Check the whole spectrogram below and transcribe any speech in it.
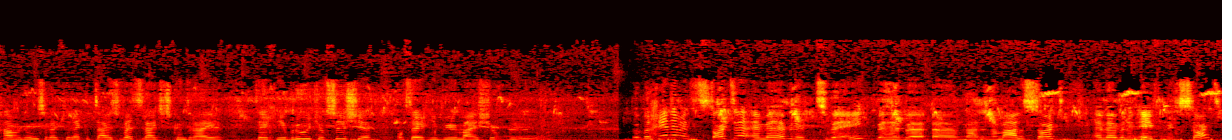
gaan we doen zodat je lekker thuis wedstrijdjes kunt rijden tegen je broertje of zusje of tegen je buurmeisje of buurjongen. We beginnen met het starten en we hebben er twee. We hebben uh, nou, de normale start en we hebben een evenwicht start.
